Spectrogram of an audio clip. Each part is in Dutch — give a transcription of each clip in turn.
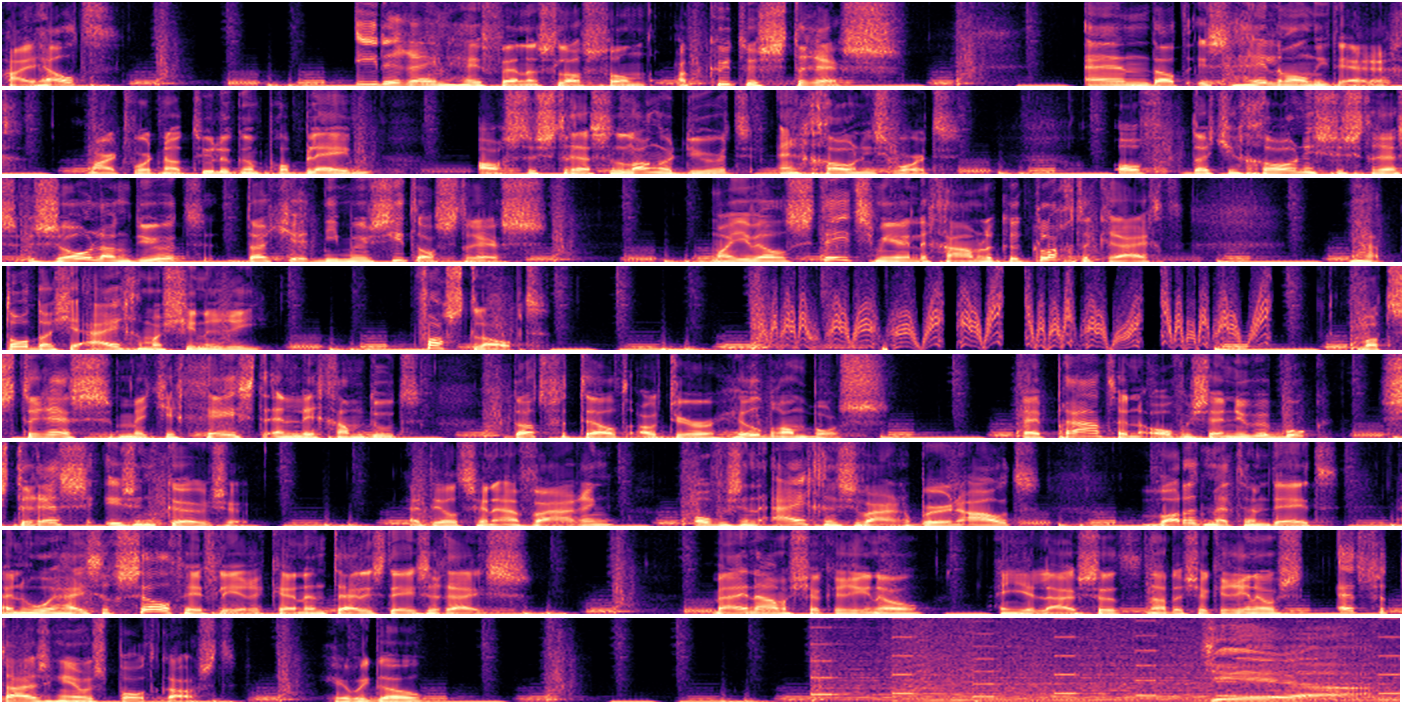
Hi Held. Iedereen heeft wel eens last van acute stress. En dat is helemaal niet erg. Maar het wordt natuurlijk een probleem als de stress langer duurt en chronisch wordt. Of dat je chronische stress zo lang duurt dat je het niet meer ziet als stress. Maar je wel steeds meer lichamelijke klachten krijgt. Ja, totdat je eigen machinerie vastloopt. Wat stress met je geest en lichaam doet, dat vertelt auteur Hilbrand Bos. Wij praten over zijn nieuwe boek Stress is een keuze. Hij deelt zijn ervaring over zijn eigen zware burn-out, wat het met hem deed en hoe hij zichzelf heeft leren kennen tijdens deze reis. Mijn naam is Jacarino en je luistert naar de Jacarino's Advertising Heroes podcast. Here we go. Yeah,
